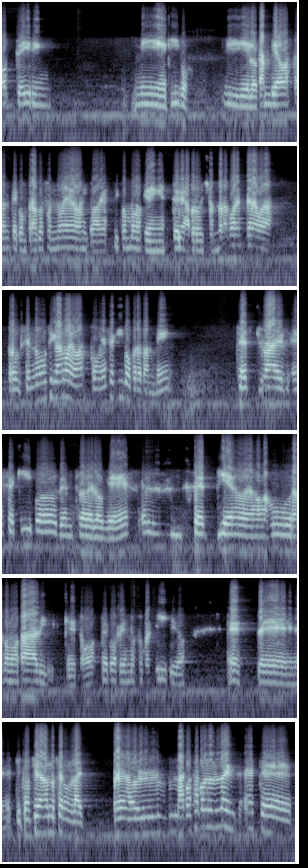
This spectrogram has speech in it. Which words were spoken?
updating mi equipo y lo he cambiado bastante, he comprado cosas nuevas y todavía estoy como que en este, aprovechando la cuarentena para produciendo música nueva con ese equipo, pero también test drive ese equipo dentro de lo que es el set viejo de la basura como tal y que todo esté corriendo súper líquido. Este, estoy considerando hacer un live. Pero la cosa con los live es que,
